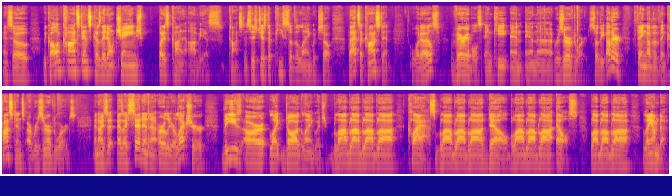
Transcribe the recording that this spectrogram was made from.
And so we call them constants because they don't change, but it's kind of obvious. Constants. It's just a piece of the language. So that's a constant. What else? Variables and key and, and uh, reserved words. So the other thing other than constants are reserved words. And as, as I said in an earlier lecture, these are like dog language. Blah, blah, blah, blah, class, blah, blah, blah, del, blah, blah, blah, else, blah, blah, blah, lambda.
